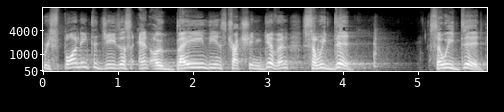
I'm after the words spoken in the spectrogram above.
responding to Jesus and obeying the instruction given, so he did. So he did,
